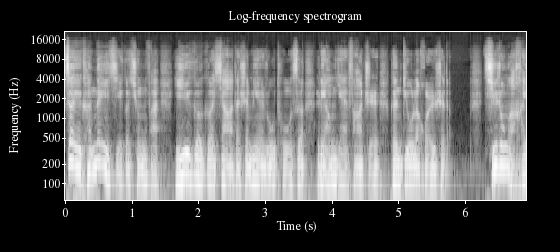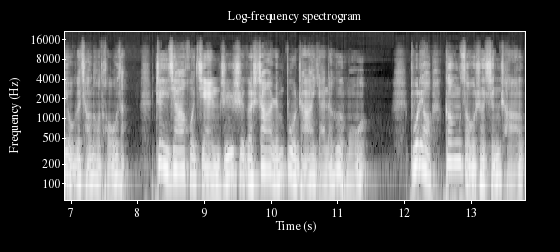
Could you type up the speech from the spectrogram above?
再看那几个囚犯，一个个吓得是面如土色，两眼发直，跟丢了魂似的。其中啊，还有个强盗头子，这家伙简直是个杀人不眨眼的恶魔。不料刚走上刑场，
